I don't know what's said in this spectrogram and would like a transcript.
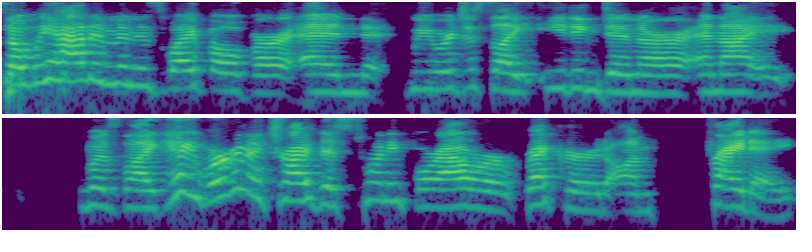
So we had him and his wife over, and we were just like eating dinner, and I was like, "Hey, we're gonna try this 24 hour record on Friday,"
